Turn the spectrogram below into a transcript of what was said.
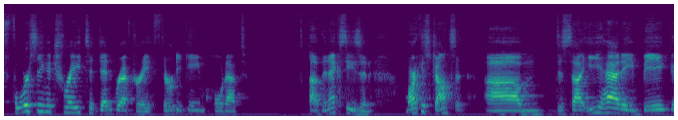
forcing a trade to Denver after a 30 game holdout. Uh, the next season, Marques Johnson um, decide he had a big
